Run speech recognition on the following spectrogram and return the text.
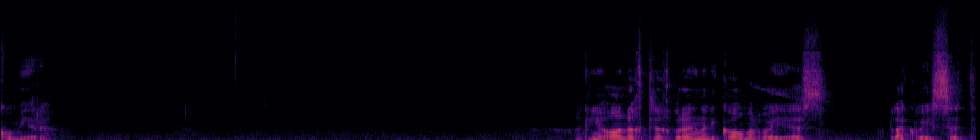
Kom Here. Dan kan jy aandag terugbring na die kamer waar jy is, plek waar jy sit.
